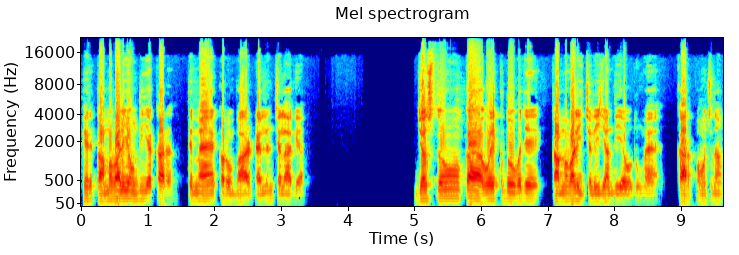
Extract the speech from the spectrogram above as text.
ਫਿਰ ਕੰਮ ਵਾਲੀ ਆਉਂਦੀ ਹੈ ਘਰ, ਤੇ ਮੈਂ ਘਰੋਂ ਬਾਹਰ ਟਹਿਲਣ ਚਲਾ ਗਿਆ। ਜਿਸ ਤੋਂ ਘ- ਉਹ 1-2 ਵਜੇ ਕੰਮ ਵਾਲੀ ਚਲੀ ਜਾਂਦੀ ਹੈ, ਉਦੋਂ ਮੈਂ ਘਰ ਪਹੁੰਚਦਾ।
